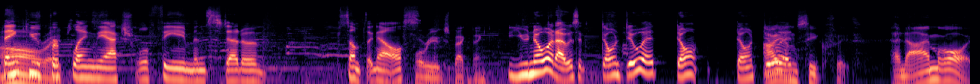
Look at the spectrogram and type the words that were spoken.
hold a pen. Thank you All for playing the actual theme instead of something else. What were you expecting? You know what I was. Don't do it. Don't. Don't do it. I it. am Siegfried. And I'm Roy.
